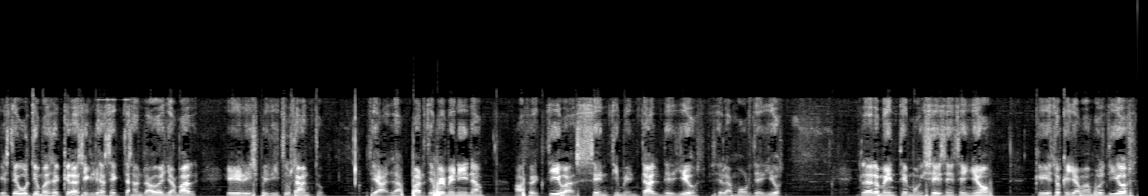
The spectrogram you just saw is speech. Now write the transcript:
Este último es el que las iglesias sectas han dado en llamar el Espíritu Santo, o sea, la parte femenina afectiva, sentimental de Dios, es el amor de Dios. Claramente Moisés enseñó que eso que llamamos Dios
